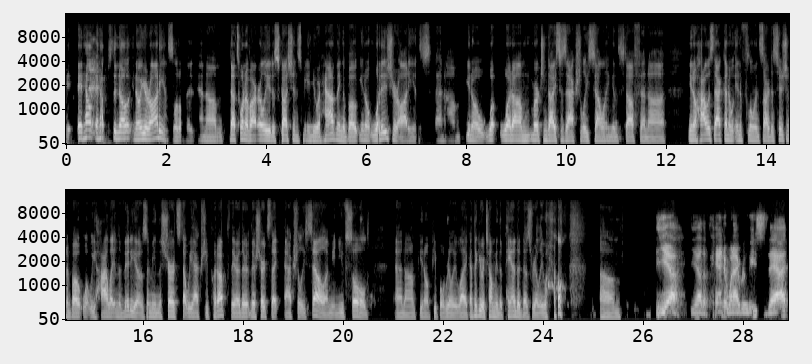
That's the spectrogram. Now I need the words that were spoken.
it, it, help, it helps to know know your audience a little bit, and um, that's one of our earlier discussions me and you were having about you know what is your audience and um, you know what what um, merchandise is actually selling and stuff, and uh, you know how is that going to influence our decision about what we highlight in the videos? I mean, the shirts that we actually put up there, they're, they're shirts that actually sell. I mean, you've sold and um, you know people really like. I think you were telling me the Panda does really well. um, yeah, yeah, the Panda. When I released that,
